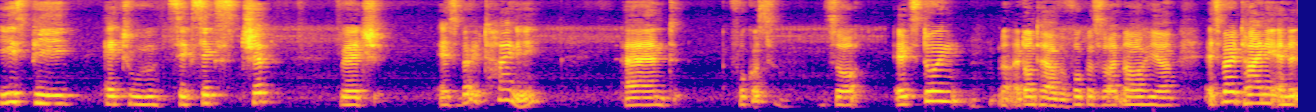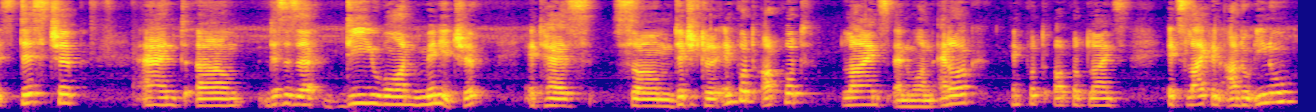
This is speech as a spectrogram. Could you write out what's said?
ESP8266 chip which is very tiny and focus so it's doing I don't have a focus right now here it's very tiny and it's this chip and um, this is a D1 mini chip it has some digital input output lines and one analog input output lines it's like an Arduino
